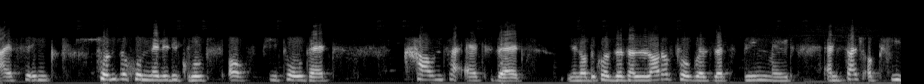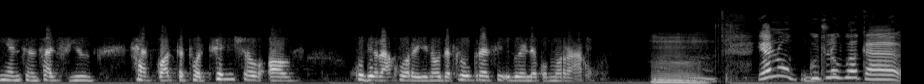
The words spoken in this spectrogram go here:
I think tshwanetse go nne groups of people that counteract that you know because there's a lot of progress that's being made and such opinions and such views have got the potential of go dira gore you know the progress e boele ko morago. Hmm. yaanong kutlwa bua ka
